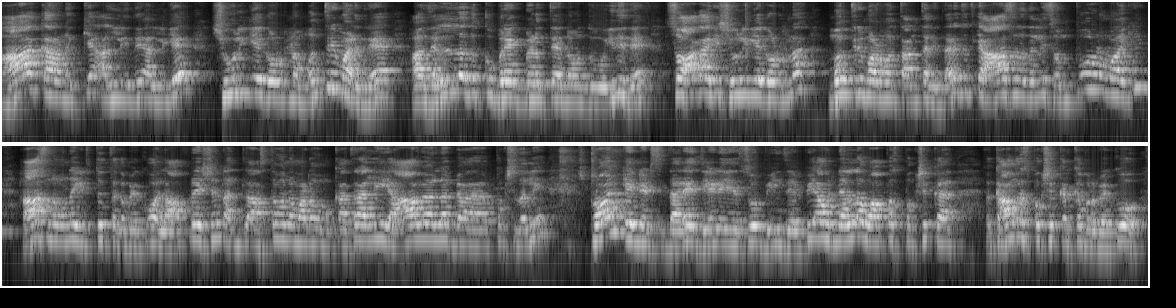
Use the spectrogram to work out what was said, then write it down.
ಆ ಕಾರಣಕ್ಕೆ ಅಲ್ಲಿದೆ, ಅಲ್ಲಿಗೆ ಶಿವಲಿಂಗೇಗೌಡರನ್ನ ಮಂತ್ರಿ ಮಾಡಿದ್ರೆ ಅದೆಲ್ಲದಕ್ಕೂ ಬ್ರೇಕ್ ಬೀಳುತ್ತೆ ಅನ್ನೋ ಒಂದು ಇದಿದೆ. ಸೊ ಹಾಗಾಗಿ ಶಿವಲಿಂಗೇಗೌಡರನ್ನ ಮಂತ್ರಿ ಮಾಡುವಂತ ಅಂತಲಿದ್ದಾರೆ ಜೊತೆಗೆ ಹಾಸನದಲ್ಲಿ ಸಂಪೂರ್ಣವಾಗಿ ಹಾಸನವನ್ನು ಇಟ್ಟು ತಗೋಬೇಕು. ಅಲ್ಲಿ ಆಪರೇಷನ್ ಅಂತ ಹಸ್ತವನ್ನ ಮಾಡುವ ಮುಖಾಂತರ ಅಲ್ಲಿ ಯಾವೆಲ್ಲ ಬ- ಪಕ್ಷದಲ್ಲಿ ಸ್ಟ್ರಾಂಗ್ ಕ್ಯಾಂಡಿಡೇಟ್ಸ್ ಇದ್ದಾರೆ. ಜೆ ಡಿ ಎಸ್ ಬಿಜೆಪಿ ಅವ್ರನ್ನೆಲ್ಲ ವಾಪಸ್ ಪಕ್ಷಕ್ಕೆ ಕಾಂಗ್ರೆಸ್ ಪಕ್ಷಕ್ಕೆ ಕರ್ಕ ಬರಬೇಕು.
